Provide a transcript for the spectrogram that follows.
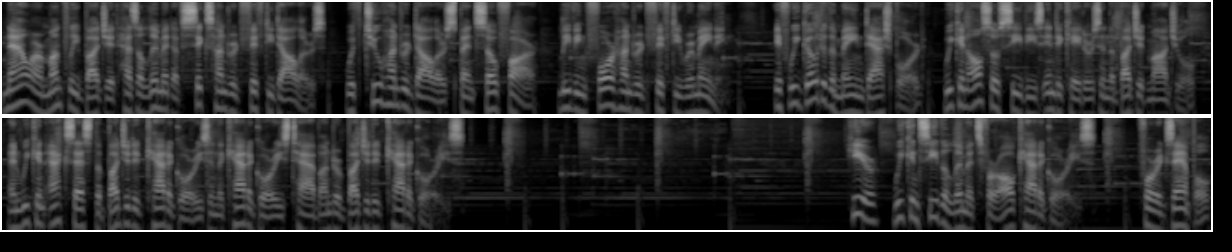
Now our monthly budget has a limit of $650, with $200 spent so far, leaving $450 remaining. If we go to the main dashboard, we can also see these indicators in the budget module, and we can access the budgeted categories in the categories tab under budgeted categories. Here, we can see the limits for all categories. For example,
